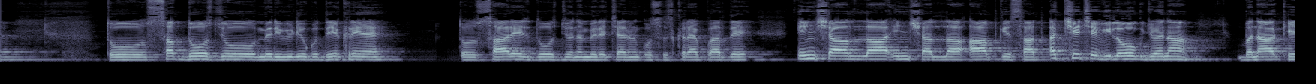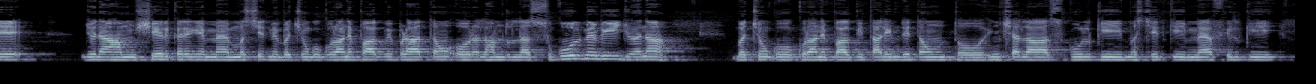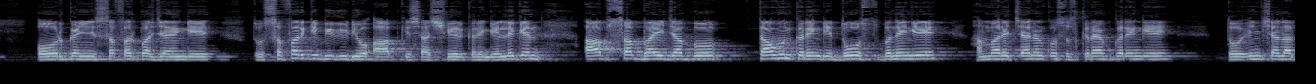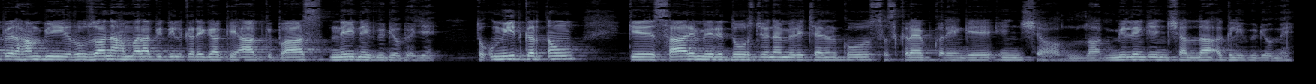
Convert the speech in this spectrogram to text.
تو سب دوست جو میری ویڈیو کو دیکھ رہے ہیں، تو سارے دوست جو ہے نا، میرے چینل کو سبسکرائب کر دے انشاءاللہ انشاءاللہ آپ کے ساتھ اچھے اچھے ویلوگ جو ہے نا، بنا کے جو ہے نا، ہم شیئر کریں گے۔ میں مسجد میں بچوں کو قرآن پاک بھی پڑھاتا ہوں اور الحمدللہ سکول میں بھی جو ہے نا بچوں کو قرآن پاک کی تعلیم دیتا ہوں تو انشاءاللہ سکول کی، مسجد کی، محفل کی اور کہیں سفر پر جائیں گے تو سفر کی بھی ویڈیو آپ کے ساتھ شیئر کریں گے۔ لیکن آپ سب بھائی جب تعاون کریں گے، دوست بنیں گے، ہمارے چینل کو سبسکرائب کریں گے تو انشاءاللہ پھر ہم بھی روزانہ ہمارا بھی دل کرے گا کہ آپ کے پاس نئی نئی ویڈیو بھیجیں۔ تو امید کرتا ہوں کہ سارے میرے دوست جو ہے نا میرے چینل کو سبسکرائب کریں گے انشاءاللہ۔ ملیں گے انشاءاللہ اگلی ویڈیو میں۔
